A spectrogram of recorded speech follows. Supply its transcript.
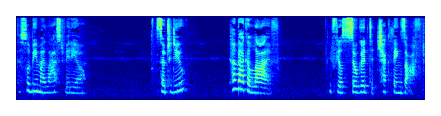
this will be my last video. So to do, come back alive. It feels so good to check things off.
